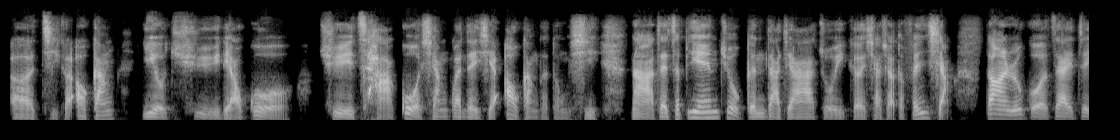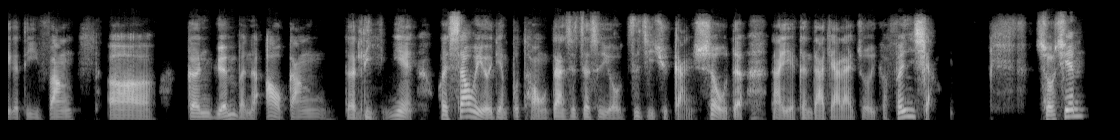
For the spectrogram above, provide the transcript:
呃几个奥纲，也有去聊过、去查过相关的一些奥纲的东西。那在这边就跟大家做一个小小的分享。当然，如果在这个地方呃跟原本的奥钢的理念会稍微有一点不同，但是这是由自己去感受的，那也跟大家来做一个分享。首先。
